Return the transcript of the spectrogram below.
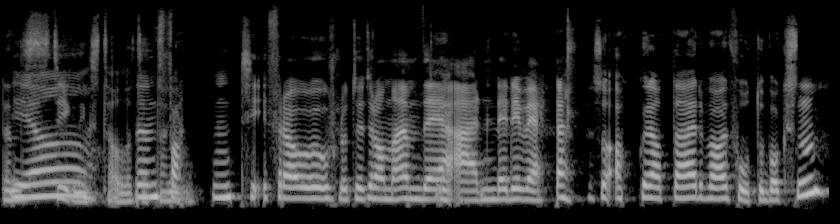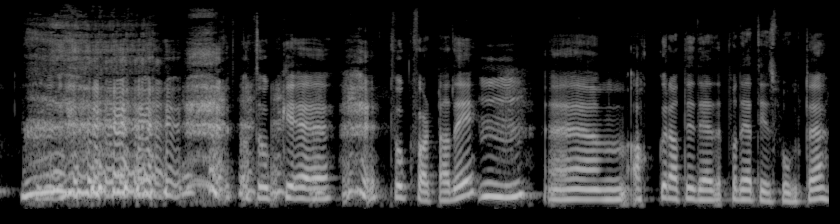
Den ja, stigningstallet Den farten ti- fra Oslo til Trondheim, det er den deriverte. Så akkurat der var fotoboksen. og tok, eh, tok farta di. Um, akkurat i det, på det tidspunktet,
